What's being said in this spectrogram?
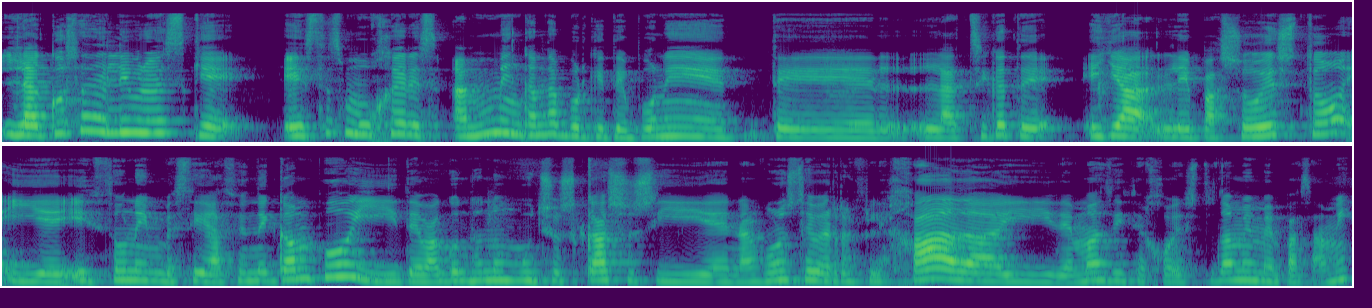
La cosa del libro es que estas mujeres, a mí me encanta porque te pone, te, la chica, te, ella le pasó esto y eh, hizo una investigación de campo y te va contando muchos casos y en algunos te ve reflejada y demás, dice, joder, esto también me pasa a mí.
